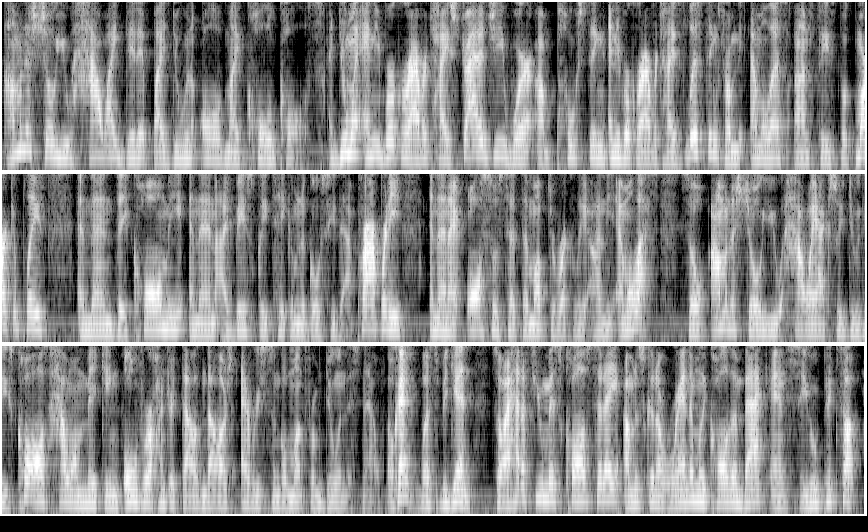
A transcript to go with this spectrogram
I'm gonna show you how I did it by doing all of my cold calls. I do my Any Broker Advertise strategy where I'm posting Any Broker Advertise listings from the MLS on Facebook Marketplace and then they call me and then I basically take them to go see that property and then I also set them up directly on the MLS. So I'm going to show you how I actually do these calls, how I'm making over $100,000 every single month from doing this now. Okay, let's begin. So I had a few missed calls today. I'm just going to randomly call them back and see who picks up.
